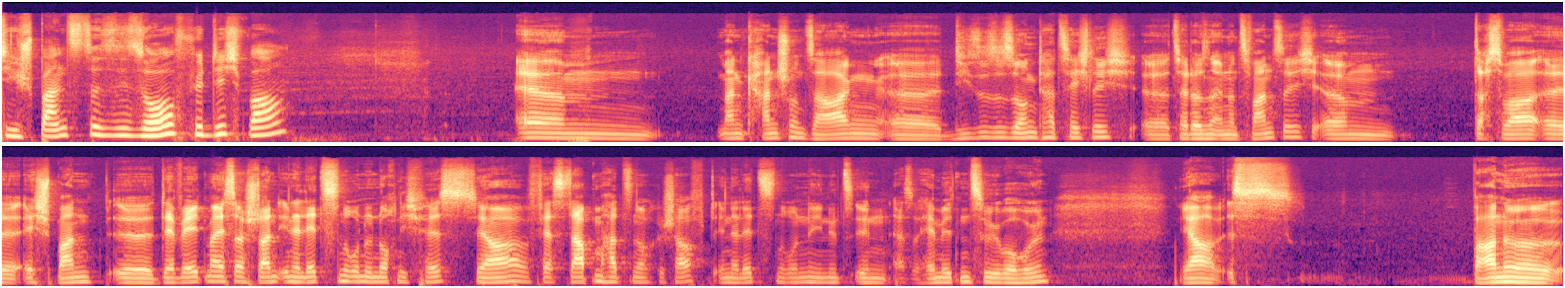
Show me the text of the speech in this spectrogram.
die spannendste Saison für dich war? Ähm, man kann schon sagen, äh, diese Saison tatsächlich, äh, 2021, ähm, das war äh, echt spannend. Äh, der Weltmeister stand in der letzten Runde noch nicht fest. Ja, Verstappen hat es noch geschafft, in der letzten Runde ihn jetzt in, also Hamilton zu überholen. Ja, es war eine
